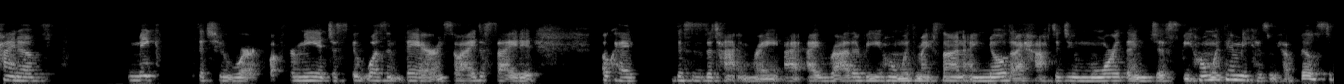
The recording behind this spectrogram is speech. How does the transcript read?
kind of make the two work. But for me, it just it wasn't there, and so I decided, okay, this is the time, right? I, I'd rather be home with my son. I know that I have to do more than just be home with him because we have bills to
